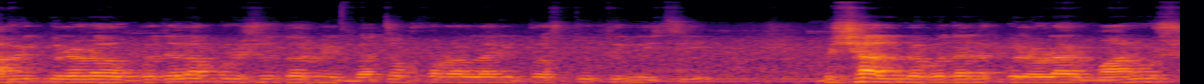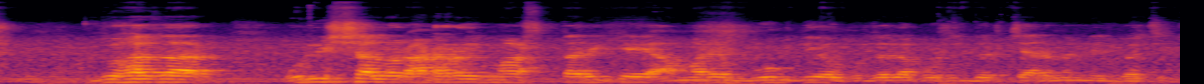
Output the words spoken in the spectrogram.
আমি কুলেড়া উপজেলা পরিষদের নির্বাচন করার লাগে প্রস্তুতি নিয়েছি। বিশাল ব্যবধানে কুলেড়ার মানুষ দু হাজার উনিশ সালের আঠারোই মার্চ তারিখে আমার ভোট দিয়ে উপজেলা পরিষদের চেয়ারম্যান নির্বাচিত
